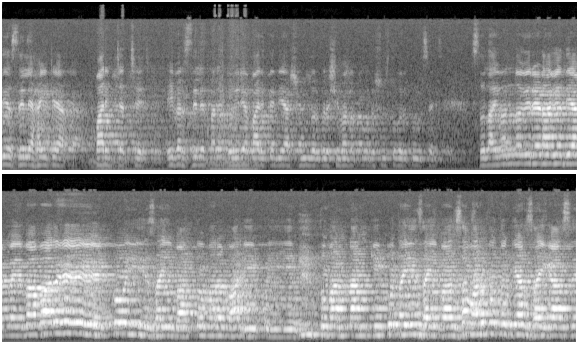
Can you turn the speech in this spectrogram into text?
দিয়ে ছেলে হাইটে বাড়ির যাচ্ছে। এইবার ছেলে তারে ধৈর্য বাড়িতে নিয়ে সুন্দর করে সেবা যত্ন করে, সুস্থ করে তুলছে। ডাকে দিয়া কই বাবা রে, কই যাইবা তোমার বাড়ি কই? তোমার নাম কি? কোথায় যাইবা? যাওয়ার মতো কি আর জায়গা আছে?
